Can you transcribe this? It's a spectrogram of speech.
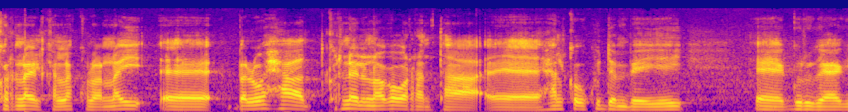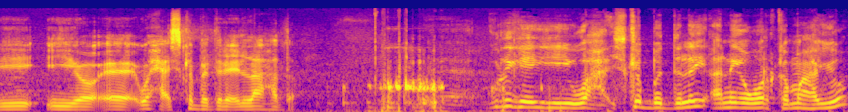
korneylka la kulanay bal waxaad korneyl nooga warantaa halka uu ku dambeeyey gurigaagii iyo waxa iska bedelay ilaa hadda. Gurigaygii wax iska bedelay aniga warka ma hayo.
